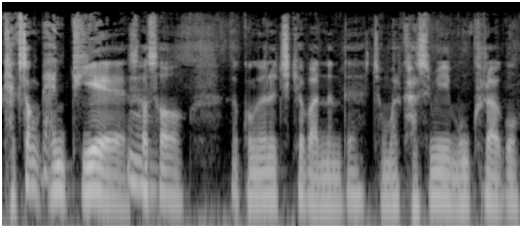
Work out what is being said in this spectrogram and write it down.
객석 맨 뒤에 음. 서서 공연을 지켜봤는데 정말 가슴이 뭉클하고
